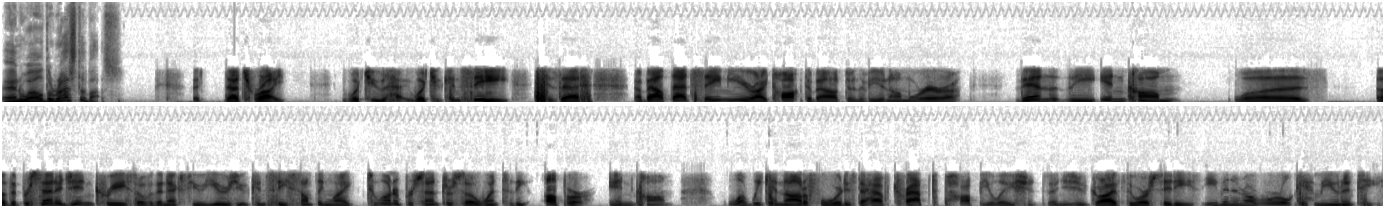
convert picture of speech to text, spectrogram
and well, the rest of us. That's right. What you ha- what you can see is that about that same year I talked about during the Vietnam War era, then the income was of the percentage increase over the next few years, you can see something like 200% or so went to the upper income. What we cannot afford is to have trapped populations. And as you drive through our cities, even in our rural communities,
